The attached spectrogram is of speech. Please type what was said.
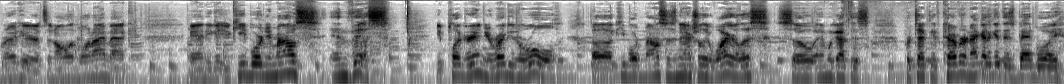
right here. It's an all-in-one iMac, and you get your keyboard and your mouse and this. You plug her in, you're ready to roll. Uh, keyboard mouse is naturally wireless, so and we got this protective cover, and I got to get this bad boy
